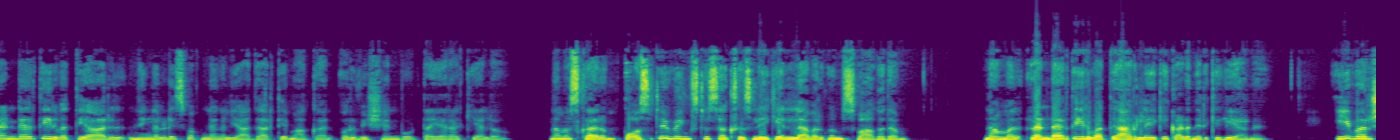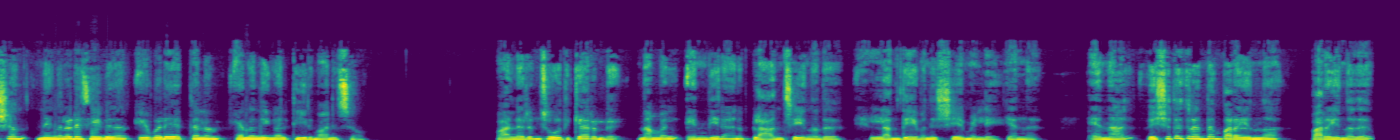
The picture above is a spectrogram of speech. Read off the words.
രണ്ടായിരത്തി ഇരുപത്തിയാറിൽ നിങ്ങളുടെ സ്വപ്നങ്ങൾ യാഥാർത്ഥ്യമാക്കാൻ ഒരു വിഷൻ ബോർഡ് തയ്യാറാക്കിയാലോ? നമസ്കാരം. പോസിറ്റീവ് വിങ്സ് ടു സക്സസിലേക്ക് എല്ലാവർക്കും സ്വാഗതം. നമ്മൾ രണ്ടായിരത്തി ഇരുപത്തി ആറിലേക്ക് കടന്നിരിക്കുകയാണ്. ഈ വർഷം നിങ്ങളുടെ ജീവിതം എവിടെ എത്തണം എന്ന് നിങ്ങൾ തീരുമാനിച്ചോ? പലരും ചോദിക്കാറുണ്ട് നമ്മൾ എന്തിനാണ് പ്ലാൻ ചെയ്യുന്നത്? എല്ലാം ദൈവനിശ്ചയമല്ലേ? എന്ന്. എന്നാൽ വിശുദ്ധ ഗ്രന്ഥം പറയുന്ന പറയുന്നത്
